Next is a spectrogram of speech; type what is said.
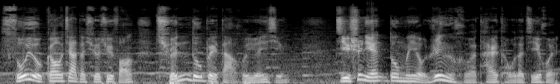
所有高价的学区房全都被打回原形。几十年都没有任何抬头的机会。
